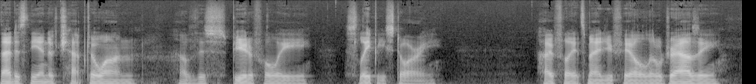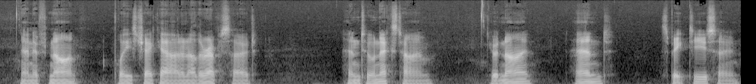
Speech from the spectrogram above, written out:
That is the end of chapter one of this beautifully sleepy story. Hopefully, it's made you feel a little drowsy, and if not, please check out another episode. Until next time, good night and speak to you soon.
